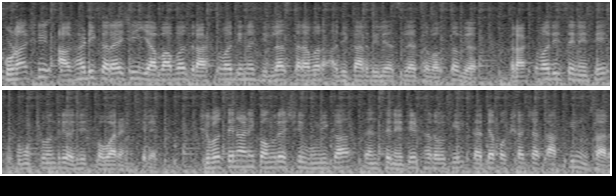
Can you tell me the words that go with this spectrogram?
कुणाशी आघाडी करायची याबाबत राष्ट्रवादीनं जिल्हा स्तरावर अधिकार दिले असल्याचं वक्तव्य राष्ट्रवादीचे नेते उपमुख्यमंत्री अजित पवार यांनी केले शिवसेना आणि काँग्रेसची भूमिका त्यांचे नेते ठरवतील त्या त्या पक्षाच्या ताकदीनुसार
